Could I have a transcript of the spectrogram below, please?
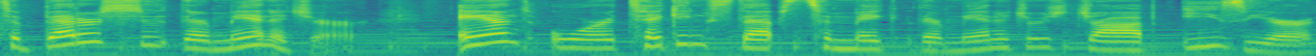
to better suit their manager and or taking steps to make their manager's job easier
